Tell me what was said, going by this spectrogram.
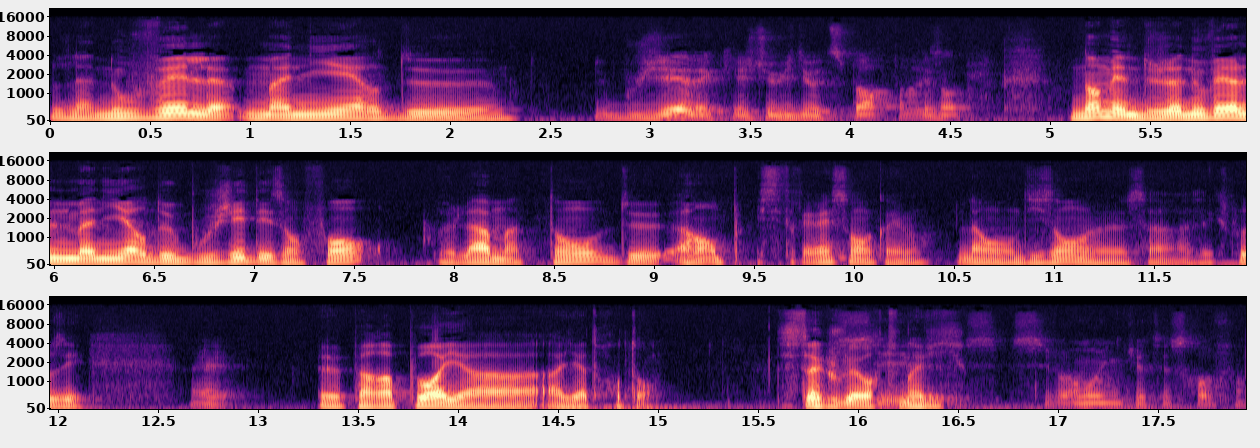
la nouvelle manière de. De bouger avec les jeux vidéo de sport par exemple. Non, mais de la nouvelle manière de bouger des enfants, euh, là maintenant, de... en- c'est très récent quand même. Là, en 10 ans, euh, ça, ça a explosé. Ouais. Euh, par rapport à il, y a, à il y a 30 ans. C'est ça que je voulais avoir ton avis. c'est- vraiment une catastrophe. hein.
